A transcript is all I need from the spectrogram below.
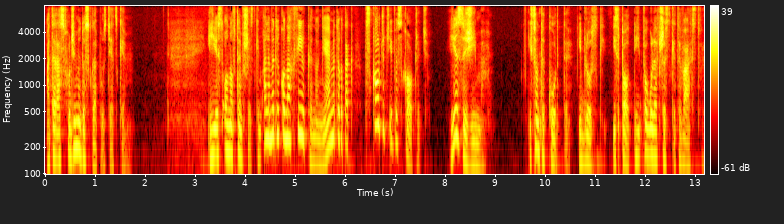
A teraz wchodzimy do sklepu z dzieckiem. I jest ono w tym wszystkim, ale my tylko na chwilkę, no nie? My tylko tak wskoczyć i wyskoczyć. Jest zima. I są te kurty, i bluzki, i spod, i w ogóle wszystkie te warstwy.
